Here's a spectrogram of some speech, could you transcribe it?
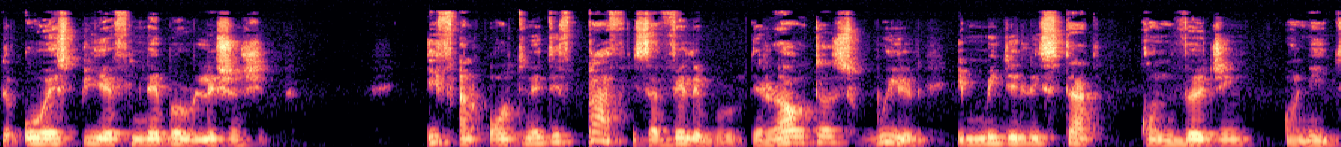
the OSPF neighbor relationship. If an alternative path is available, the routers will immediately start converging on it.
